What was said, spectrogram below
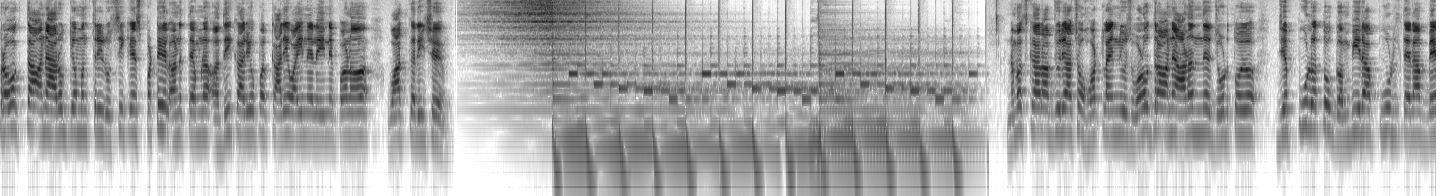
પ્રવક્તા અને આરોગ્ય મંત્રી ઋષિકેશ પટેલ અને તેમણે અધિકારીઓ પર કાર્યવાહીને લઈને પણ વાત કરી છે. નમસ્કાર, આપ જોઈ રહ્યા છો હોટલાઇન ન્યૂઝ વડોદરા અને આણંદને જોડતો જે પુલ હતો, ગંભીરા પુલ, તેના બે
